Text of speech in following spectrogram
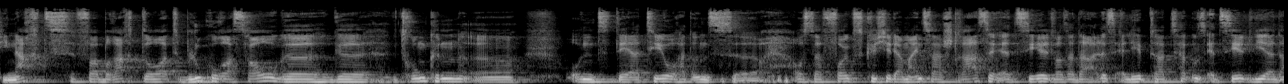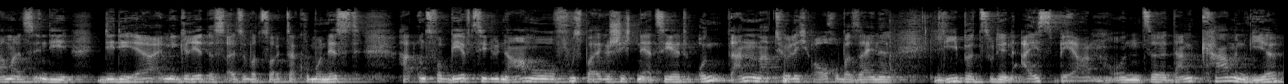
die Nacht verbracht dort, Blue Curacao ge, ge, getrunken äh, und der Theo hat uns äh, aus der Volksküche der Mainzer Straße erzählt, was er da alles erlebt hat, hat uns erzählt, wie er damals in die DDR emigriert ist als überzeugter Kommunist, hat uns vom BFC Dynamo Fußballgeschichten erzählt und dann natürlich auch über seine Liebe zu den Eisbären. Und äh, dann kamen wir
